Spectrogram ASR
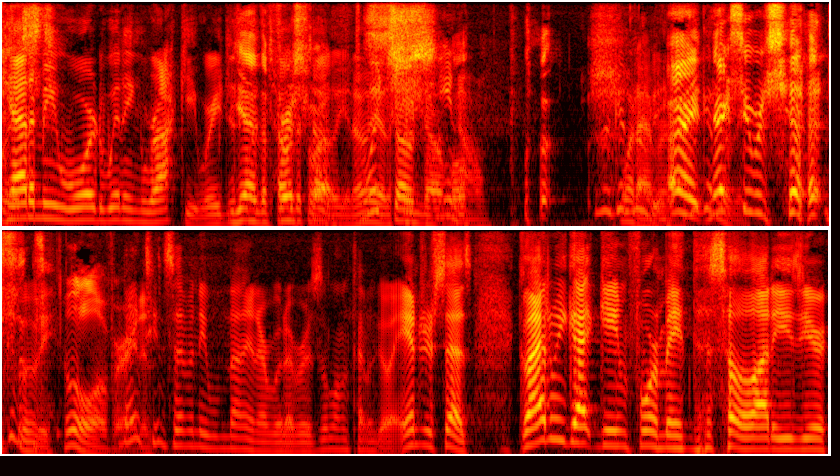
Academy Award winning Rocky, where he just Yeah, the first toe, one. You know, It was Yeah, so the first- You know, good whatever. movie. All right, next movie. super chat. Good movie. a little overrated. 1979 or whatever. It was a long time ago. Andrew says, Glad we got game four made this a lot easier.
